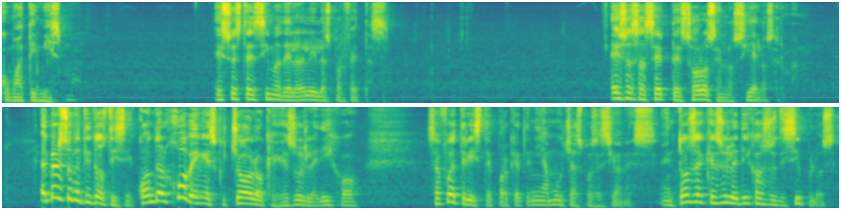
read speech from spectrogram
como a ti mismo. Eso está encima de la ley y los profetas. Eso es hacer tesoros en los cielos, hermano. El verso 22 dice, cuando el joven escuchó lo que Jesús le dijo, se fue triste porque tenía muchas posesiones. Entonces Jesús le dijo a sus discípulos,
